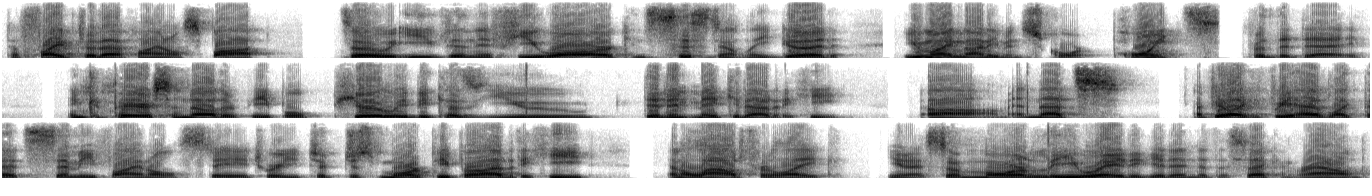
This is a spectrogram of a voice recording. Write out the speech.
to fight for that final spot. So even if you are consistently good, you might not even score points for the day in comparison to other people purely because you didn't make it out of the heat. Um, and that's, I feel like if we had like that semifinal stage where you took just more people out of the heat and allowed for like, you know, some more leeway to get into the second round,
